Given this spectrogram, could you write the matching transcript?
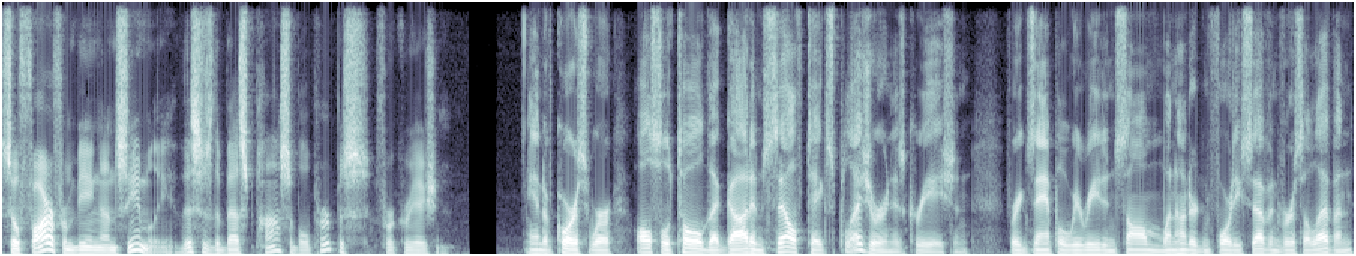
So far from being unseemly, this is the best possible purpose for creation. And of course, we're also told that God Himself takes pleasure in His creation. For example, we read in Psalm 147, verse 11,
